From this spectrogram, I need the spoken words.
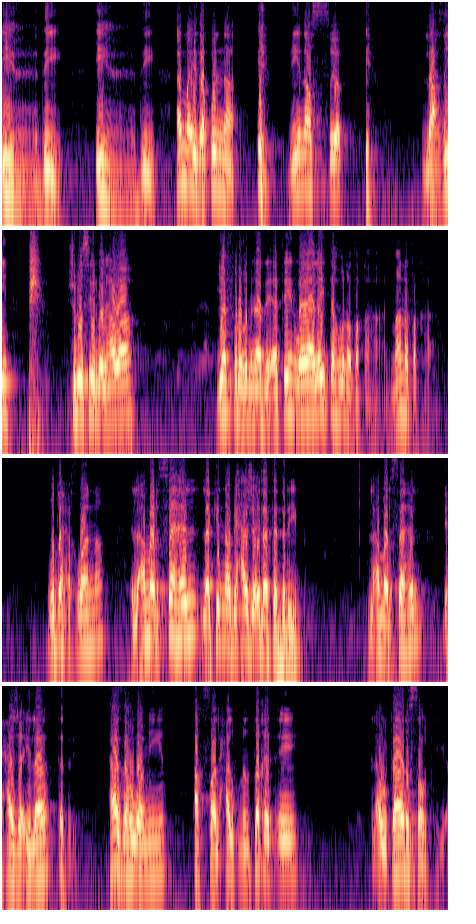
اهدي اهدي. أما إذا قلنا اهدنا الصراط إه لاحظين؟ شو بيصير بالهواء؟ يفرغ من الرئتين ويا ليته نطقها. ما نطقها. وضح إخواننا الأمر سهل لكنه بحاجة إلى تدريب. الأمر سهل بحاجة إلى تدريب. هذا هو مين؟ أقصى الحلق منطقة إيه؟ الأوتار الصوتية.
